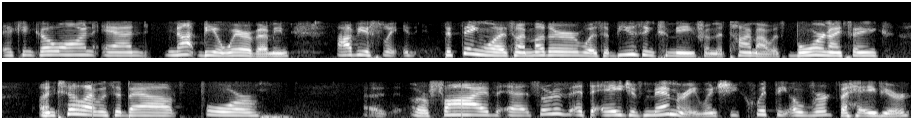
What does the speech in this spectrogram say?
it can go on and not be aware of it. I mean, obviously, it, the thing was, my mother was abusing to me from the time I was born, I think, until I was about four uh, or five, uh, sort of at the age of memory, when she quit the overt behavior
